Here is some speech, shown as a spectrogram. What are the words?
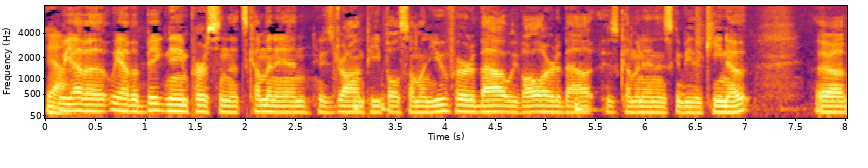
yeah. We have a we have a big name person that's coming in who's drawing people. Someone you've heard about, we've all heard about, who's coming in. and is going to be the keynote. Uh,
